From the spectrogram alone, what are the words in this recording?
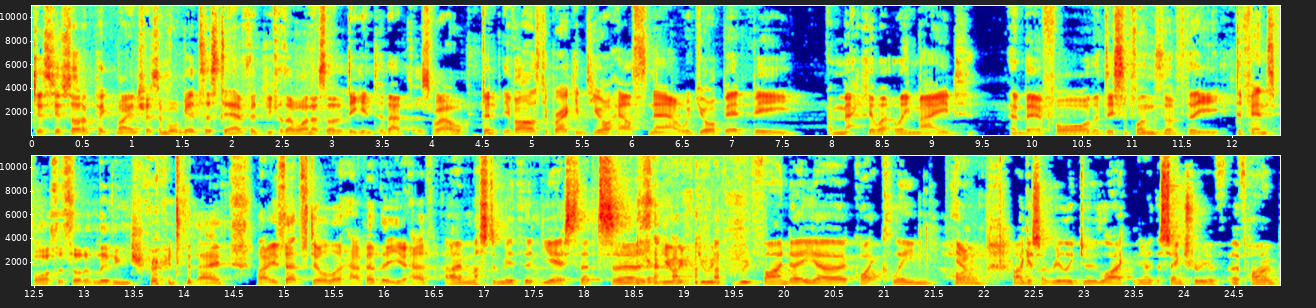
just you've sort of piqued my interest, and we'll get to Stanford because I want to sort of dig into that as well. But if I was to break into your house now, would your bed be immaculately made and therefore the disciplines of the defence force are sort of living true today. Like, is that still a habit that you have? I must admit that yes, that's uh, you would you would, would find a uh, quite clean home. Yeah. I guess I really do like you know the sanctuary of, of home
